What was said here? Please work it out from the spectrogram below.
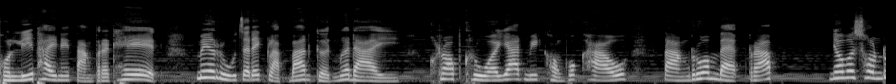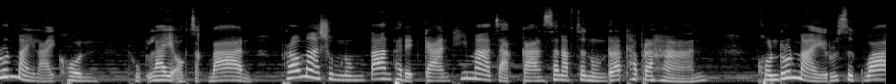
คนลี้ภัยในต่างประเทศ ไม่รู้จะได้กลับบ้านเกิดเมื่อใด ครอบครัวญาติมิตรของพวกเขา ต่างร่วมแบกรับ เยาวชนรุ่นใหม่หลายคนถูกไล่ออกจากบ้าน เพราะมาชุมนุมต้านเผด็จการที่มาจากการสนับสนุนรัฐประหาร คนรุ่นใหม่รู้สึกว่า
